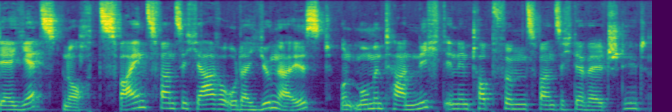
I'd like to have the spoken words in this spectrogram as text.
der jetzt noch 22 Jahre oder jünger ist und momentan nicht in den Top 25 der Welt steht.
